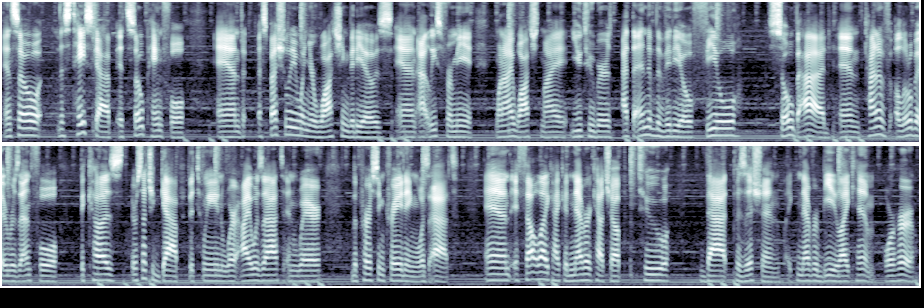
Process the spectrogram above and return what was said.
And so this taste gap, it's so painful. And especially when you're watching videos, and at least for me, when I watched my YouTubers, at the end of the video feel so bad and kind of a little bit resentful because there was such a gap between where I was at and where the person creating was at. And it felt like I could never catch up to that position, like never be like him or her.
